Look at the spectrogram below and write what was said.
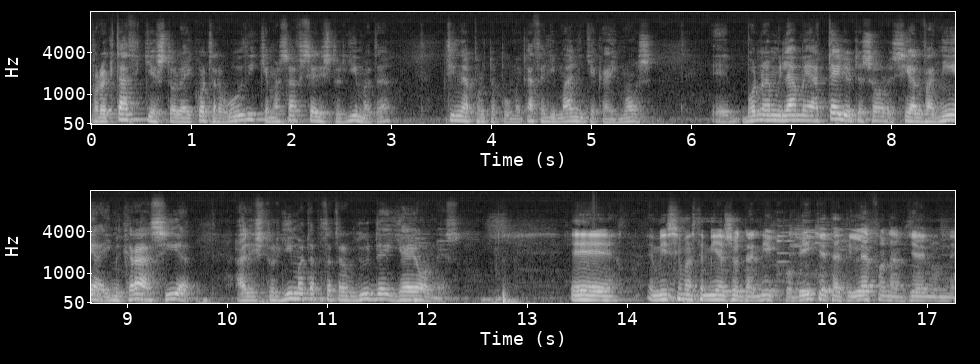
προεκτάθηκε στο λαϊκό τραγούδι και μας άφησε αριστουργήματα τι να πρωτοπούμε, κάθε λιμάνι και καημός. Ε, μπορεί να μιλάμε ατέλειωτες ώρες η Αλβανία, η Μικρά Ασία αριστουργήματα που θα τραγουδούνται για αιώνες. Ε, εμείς είμαστε μια ζωντανή εκπομπή και τα τηλέφωνα βγαίνουν ε,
